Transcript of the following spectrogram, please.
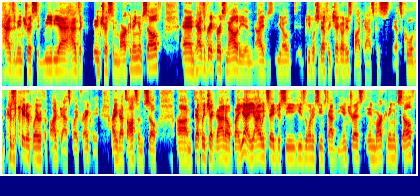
has an interest in media, has an interest in marketing himself, and has a great personality. And I, you know, people should definitely check out his podcast because that's cool that there's a Gator player with a podcast. Quite frankly, I think that's awesome. So um, definitely check that out. But yeah, yeah, I would say just see he's the one who seems to have the interest in marketing himself,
